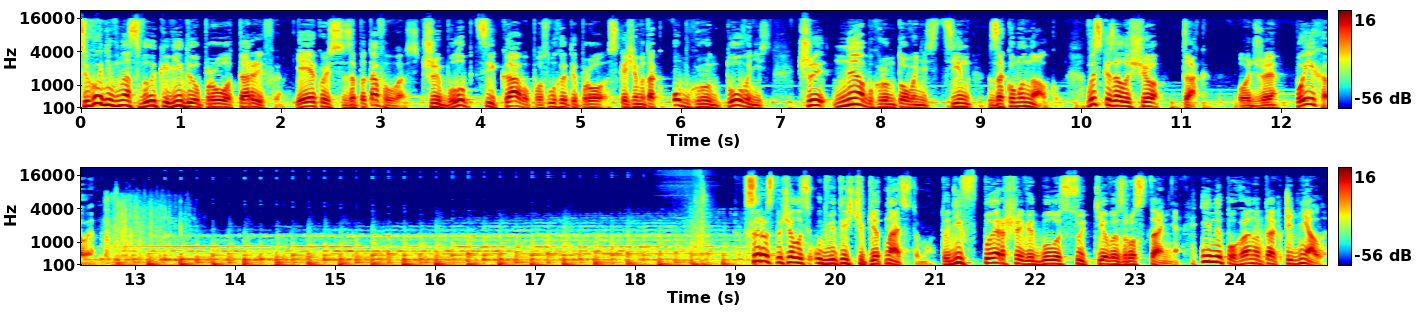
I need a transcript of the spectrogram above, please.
Сьогодні в нас велике відео про тарифи. Я якось запитав у вас, чи було б цікаво послухати про, скажімо так, обґрунтованість чи необґрунтованість цін за комуналку. Ви сказали, що так. Отже, поїхали. Все розпочалось у 2015-му. Тоді вперше відбулось суттєве зростання. І непогано так підняли.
